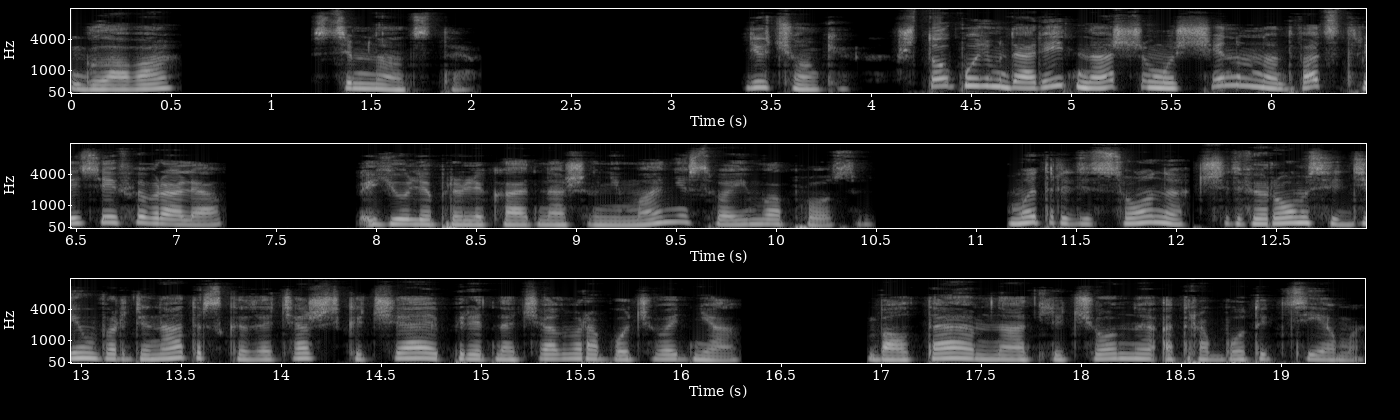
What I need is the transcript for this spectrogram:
Глава 17 Девчонки, что будем дарить нашим мужчинам на 23 февраля? Юля привлекает наше внимание своим вопросом. Мы традиционно четвером сидим в ординаторской за чашечкой чая перед началом рабочего дня. Болтаем на отвлеченные от работы темы.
